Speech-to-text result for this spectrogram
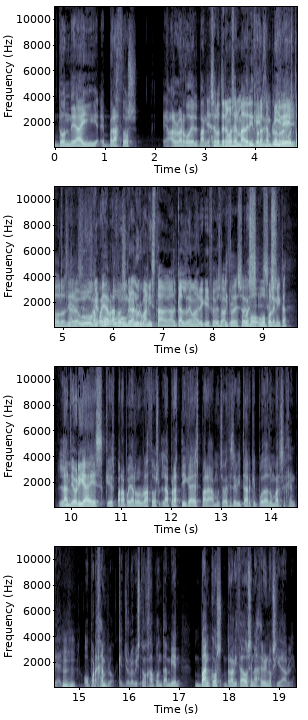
donde hay eh, brazos eh, a lo largo del banco. Eso lo tenemos en Madrid, por ejemplo, lo vemos todos los días. hubo, un, gran urbanista, alcalde de Madrid, que hizo eso. Hizo eso, pues hubo, polémica. La teoría es que es para apoyar los brazos, la práctica es para muchas veces evitar que pueda tumbarse gente allí. O, por ejemplo, que yo lo he visto en Japón también, bancos realizados en acero inoxidable.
